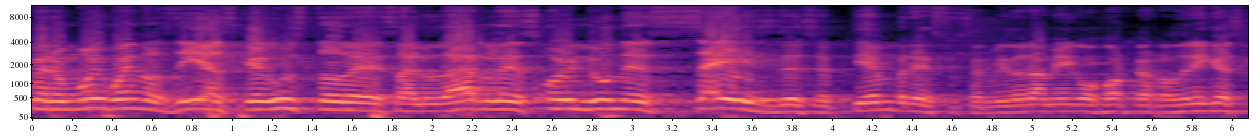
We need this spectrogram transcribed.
pero muy buenos días, qué gusto de saludarles. Hoy lunes 6 de septiembre, su servidor amigo Jorge Rodríguez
